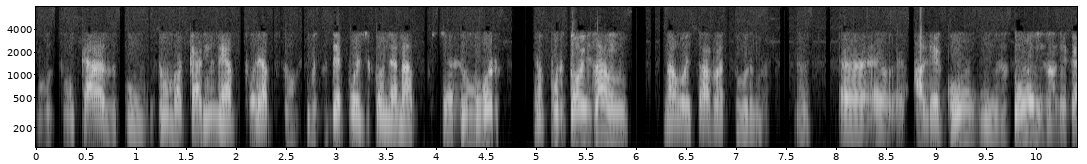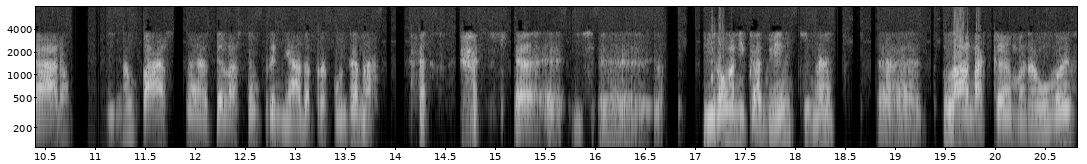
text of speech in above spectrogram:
o último caso com João Bacarim Neto foi absolvido depois de condenado por Sérgio Moro né, por 2 a 1 um, na oitava turma. Né. Uh, alegou, os dois alegaram que não basta delação premiada para condenar. É, é, é, ironicamente, né, é, lá na Câmara hoje,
